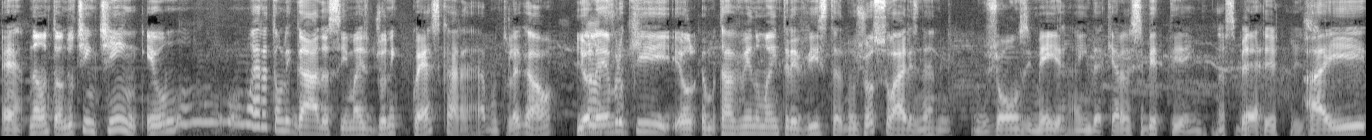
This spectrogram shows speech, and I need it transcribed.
É, não, então, do Tintim, eu não era tão ligado assim, mas Johnny Quest, cara, é muito legal. E eu Nossa. lembro que eu, eu tava vendo uma entrevista no Jô Soares, né? No, no Jô 11 e meia ainda, que era o SBT ainda. No SBT, É. isso. Aí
